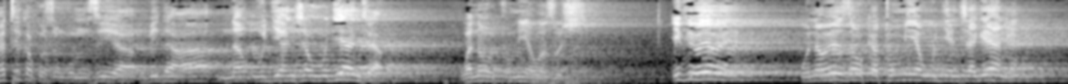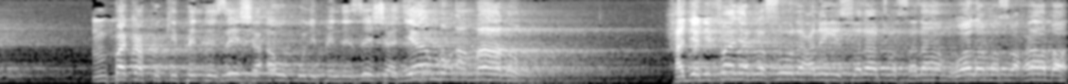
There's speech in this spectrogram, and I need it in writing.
katika kuzungumzia bid'a na ujanja ujanja wanaotumia wazushi. Hivi wewe unaweza ukatumia ujanja gani mpaka kukipendezesha au kulipendezesha jambo ambalo hajalifanya Rasul alayhi salatu wassalam wala masahaba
